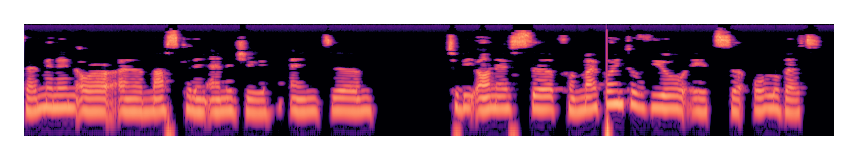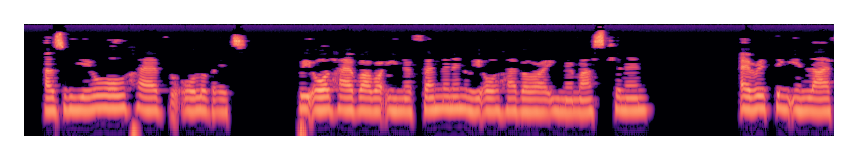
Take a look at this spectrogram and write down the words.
feminine or a masculine energy? And um, to be honest, uh, from my point of view, it's uh, all of it, as we all have all of it. We all have our inner feminine, we all have our inner masculine. Everything in life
